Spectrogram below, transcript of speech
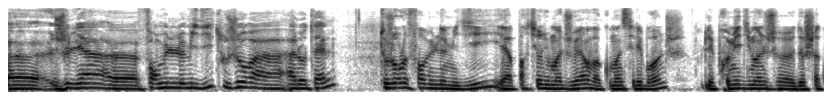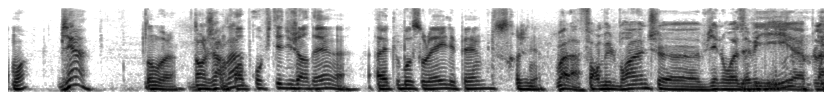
Euh, Julien, euh, formule le midi toujours à, à l'hôtel Toujours le formule de midi. Et à partir du mois de juin, on va commencer les brunchs, les premiers dimanches de chaque mois. Bien Donc voilà. Dans le jardin On pourra profiter du jardin euh, avec le beau soleil, les pains, ce sera génial. Voilà, formule brunch, euh, viennoiserie, euh, plat,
